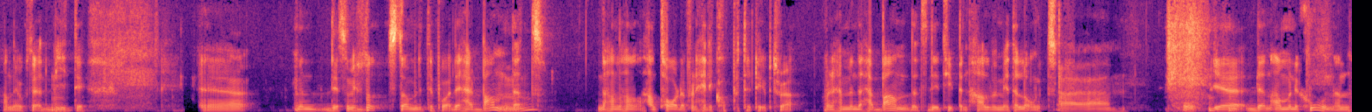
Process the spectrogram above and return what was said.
Han är också rätt bitig. Eh, men det som jag stör mig lite på, det här bandet. När han, han, han tar det från en helikopter typ tror jag. Och det här, men det här bandet, det är typ en halv meter långt. Eh, Och eh, den ammunitionen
